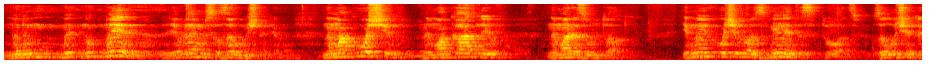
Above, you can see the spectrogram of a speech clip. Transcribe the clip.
ми, ми, ми, ми являємося заручниками. Нема коштів, нема кадрів, нема результату. І ми хочемо змінити ситуацію, залучити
